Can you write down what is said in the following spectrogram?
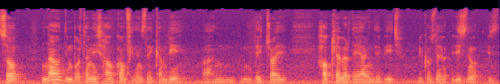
So now the important is how confident they can be, and they try how clever they are in the pitch. Because it's no, it's,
